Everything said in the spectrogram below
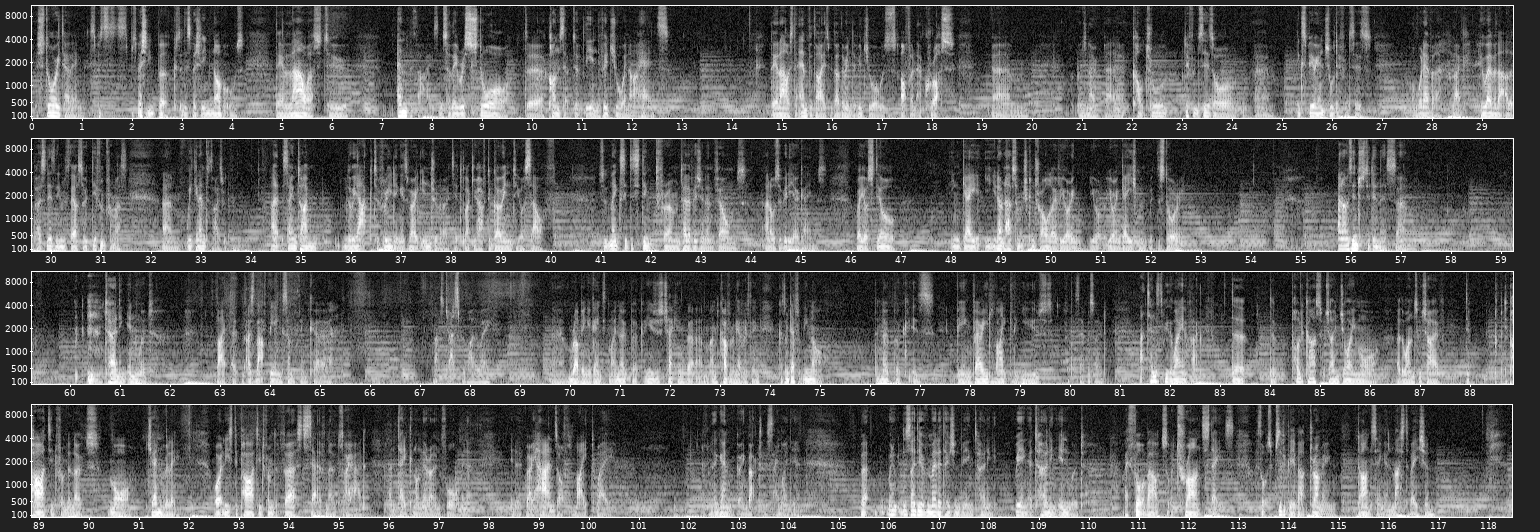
storytelling, especially books and especially novels, they allow us to empathize, and so they restore the concept of the individual in our heads. They allow us to empathize with other individuals, often across, um, I don't know, uh, cultural differences or um, experiential differences, whatever. Like whoever that other person is, and even if they are so different from us, um, we can empathize with them. And at the same time, the act of reading is very introverted, like you have to go into yourself. So it makes it distinct from television and films and also video games, where you're still engage. You don't have so much control over your your your engagement with the story. And I was interested in this um, turning inward, like as that being something. Uh, that's Jasper, by the way. Uh, rubbing against my notebook. You're you just checking that um, I'm covering everything? Because I'm definitely not. The notebook is being very lightly used for this episode. That tends to be the way, in fact. The the podcasts which I enjoy more are the ones which I've departed from the notes more generally, or at least departed from the first set of notes I had and taken on their own form in a in a very hands-off, light way. Again, we're going back to the same idea. But when this idea of meditation being turning, being a turning inward, I thought about sort of trance states. I thought specifically about drumming, dancing, and masturbation.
